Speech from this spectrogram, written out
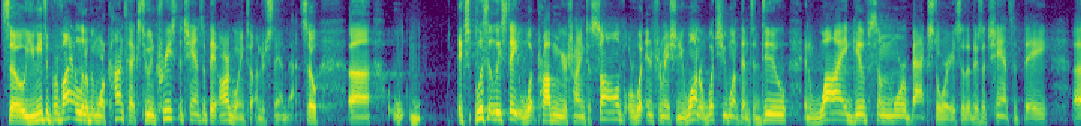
So you need to provide a little bit more context to increase the chance that they are going to understand that. So uh, explicitly state what problem you're trying to solve or what information you want or what you want them to do and why. Give some more backstory so that there's a chance that they uh,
